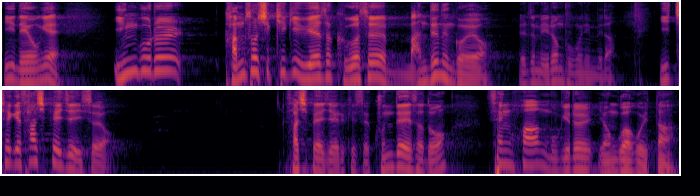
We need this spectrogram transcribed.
이 내용에 인구를 감소시키기 위해서 그것을 만드는 거예요. 예를 들면 이런 부분입니다. 이 책의 40페이지에 있어요. 40페이지에 이렇게 있어요. 군대에서도 생화학 무기를 연구하고 있다.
